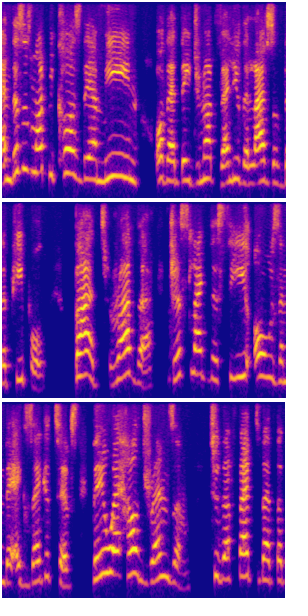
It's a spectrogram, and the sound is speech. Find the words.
And this is not because they are mean or that they do not value the lives of the people, but rather, just like the CEOs and the executives, they were held ransom to the fact that the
